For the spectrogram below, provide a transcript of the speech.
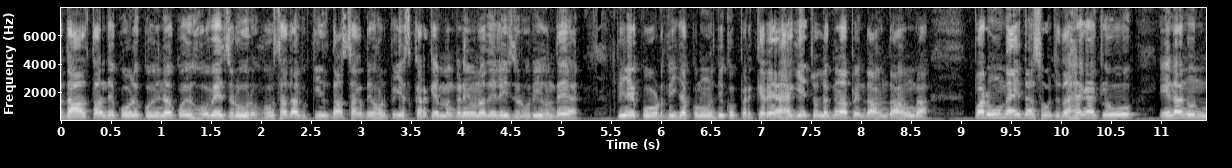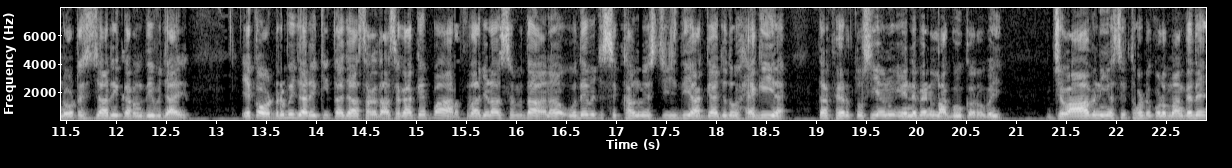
ਅਦਾਲਤਾਂ ਦੇ ਕੋਲ ਕੋਈ ਨਾ ਕੋਈ ਹੋਵੇ ਜ਼ਰੂਰ। ਹੋ ਸਕਦਾ ਵਕੀਲ ਦੱਸ ਸਕਦੇ ਹੁਣ ਵੀ ਇਸ ਕਰਕੇ ਮੰਗਣੇ ਉਹਨਾਂ ਦੇ ਲਈ ਜ਼ਰੂਰੀ ਹੁੰਦੇ ਆ ਵੀ ਇਹ ਕੋਰਟ ਦੀ ਜਾਂ ਕਾਨੂੰਨ ਦੀ ਕੋਈ ਪ੍ਰਕਿਰਿਆ ਹੈਗੀ ਇਹ ਚੋਂ ਲੱਗਣਾ ਪੈਂਦਾ ਹੁੰਦਾ ਹੋਊਗਾ। ਪਰ ਉਹ ਮੈਂ ਇਦਾਂ ਸੋਚਦਾ ਹੈਗਾ ਕਿ ਉਹ ਇਹਨਾਂ ਨੂੰ ਨੋਟਿਸ ਜਾਰੀ ਕਰਨ ਦੀ ਬਜਾਏ ਇੱਕ ਆਰਡਰ ਵੀ ਜਾਰੀ ਕੀਤਾ ਜਾ ਸਕਦਾ ਸੀਗਾ ਕਿ ਭਾਰਤ ਦਾ ਜਿਹੜਾ ਸੰਵਿਧਾਨ ਆ, ਉਹਦੇ ਵਿੱਚ ਸਿੱਖਾਂ ਨੂੰ ਇਸ ਚੀਜ਼ ਦੀ ਆਗਿਆ ਜਦੋਂ ਹੈਗੀ ਆ, ਤਾਂ ਫਿਰ ਤੁਸੀਂ ਇਹਨੂੰ ਇਨ ਬਿਨ ਲਾਗੂ ਕਰੋ ਬਈ। ਜਵਾਬ ਨਹੀਂ ਅਸੀਂ ਤੁਹਾਡੇ ਕੋਲ ਮੰਗਦੇ,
